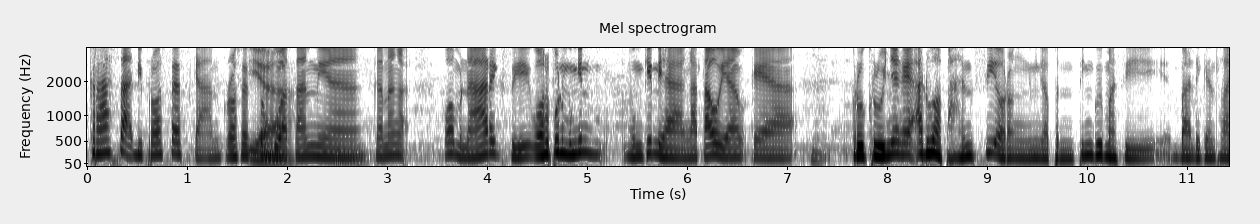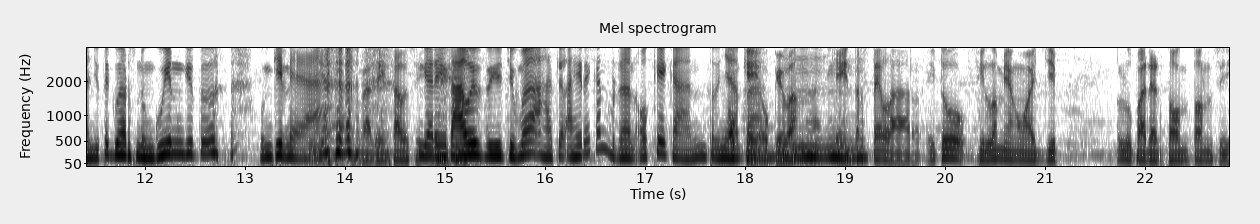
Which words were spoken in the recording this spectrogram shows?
kerasa diproses kan, proses Iya. pembuatannya. Karena nggak, wah menarik sih. Walaupun mungkin mungkin ya nggak tahu ya kayak kru-krunya kayak aduh apaan sih orang ini nggak penting gue masih adegan selanjutnya gue harus nungguin gitu mungkin ya Iya, nggak ada yang tahu sih. nggak ada yang tahu sih cuma hasil akhirnya kan beneran oke kan ternyata Oke, oke banget. Hmm, Kayak. Interstellar. Itu film yang wajib lu pada tonton sih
